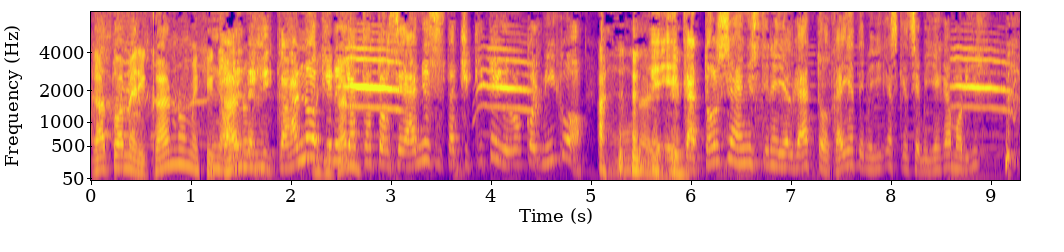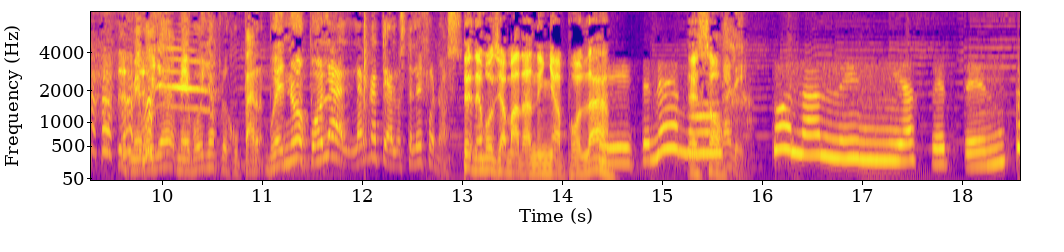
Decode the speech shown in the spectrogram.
gato americano, mexicano. No, mexicano, tiene ya 14 años, está chiquito y llegó conmigo. Eh, eh, 14 años tiene ya el gato. Cállate, me digas que se me llega a morir. Me voy a, me voy a preocupar. Bueno, Pola, lárgate a los teléfonos. Tenemos llamada, niña Pola. Sí, tenemos. Eso. Con la línea 70.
